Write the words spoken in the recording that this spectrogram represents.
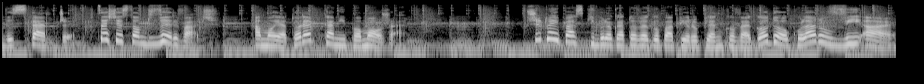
Wystarczy. Chcę się stąd wyrwać, a moja torebka mi pomoże. Przyklej paski brokatowego papieru piankowego do okularów VR.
